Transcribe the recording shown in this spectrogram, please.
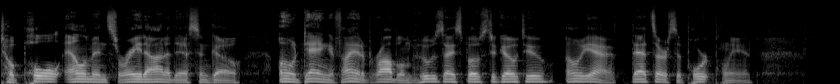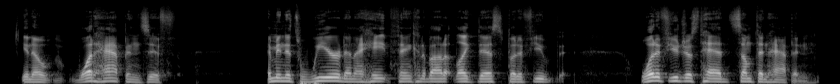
to pull elements right out of this and go, oh, dang, if I had a problem, who was I supposed to go to? Oh, yeah, that's our support plan. You know, what happens if, I mean, it's weird and I hate thinking about it like this, but if you, what if you just had something happen?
